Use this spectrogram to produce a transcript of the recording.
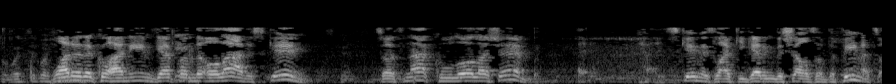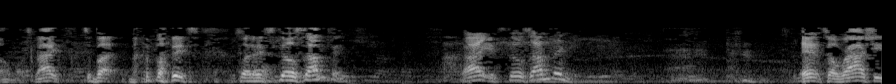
So what's the question? What do the Kohanim get from the Olah? The skin. So it's not Kulol Hashem. Skin is like you're getting the shells of the peanuts almost, right? So, but but it's but it's still something, right? It's still something. And so Rashi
